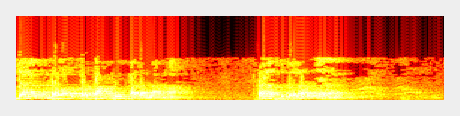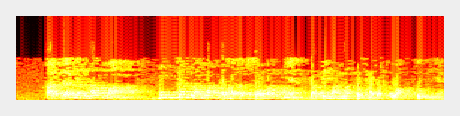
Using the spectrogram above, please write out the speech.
jangan terlalu terpaku pada nama. Karena sebenarnya adanya nama bukan nama terhadap sholatnya, tapi nama terhadap waktunya.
